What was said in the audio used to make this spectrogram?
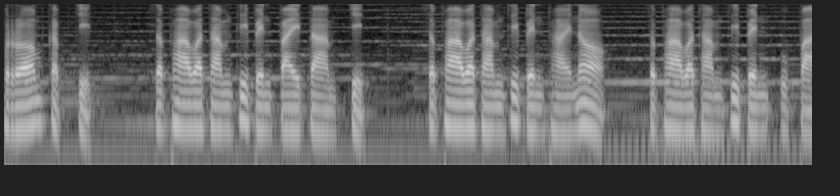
พร้อมกับจิต สภาวธรรมที่เป็นไปตามจิต สภาวธรรมที่เป็นภายนอก สภาวธรรมที่เป็นอุปา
